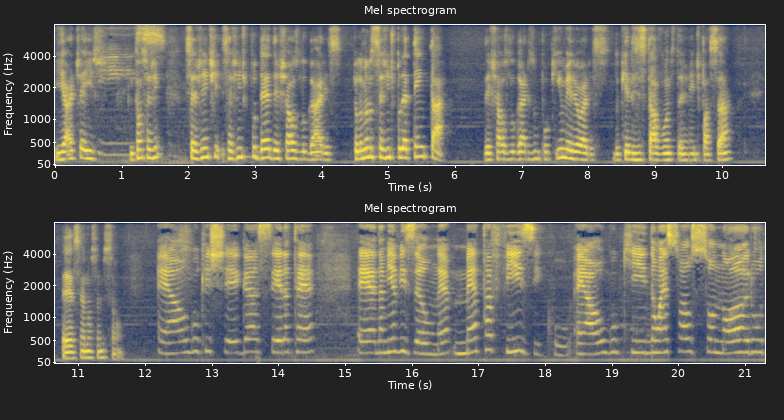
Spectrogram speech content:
E arte é isso. Então se a gente, se a gente, se a gente puder deixar os lugares, pelo menos se a gente puder tentar deixar os lugares um pouquinho melhores do que eles estavam antes da gente passar, essa é a nossa missão. É algo que chega a ser até, é, na minha visão, né, metafísico. É algo que não é só o sonoro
